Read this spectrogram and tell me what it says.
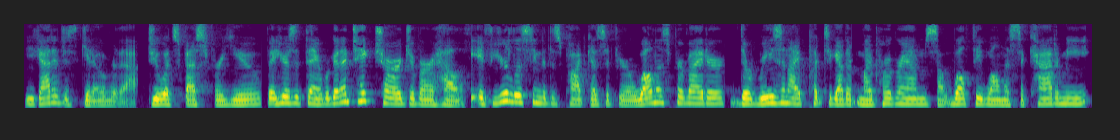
you got to just get over that. Do what's best for you. But here's the thing we're going to take charge of our health. If you're listening to this podcast, if you're a wellness provider, the reason I put together my programs, uh, Wealthy Wellness Academy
